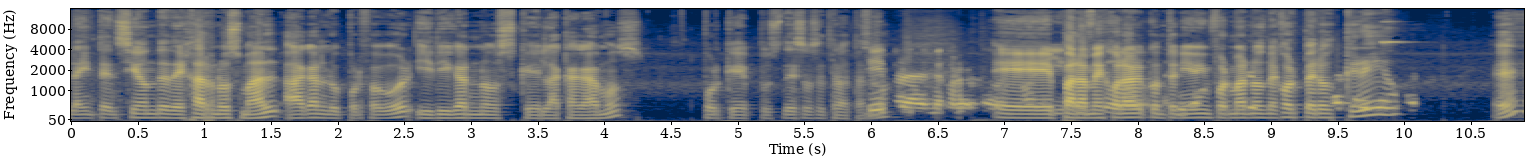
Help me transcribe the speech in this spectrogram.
la intención de dejarnos mal, háganlo, por favor, y díganos que la cagamos, porque, pues, de eso se trata, Sí, ¿no? para mejorar todo. Eh, para mejorar el contenido, informarnos mejor, pero creo... ¿Eh?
